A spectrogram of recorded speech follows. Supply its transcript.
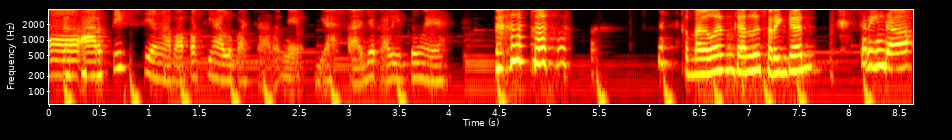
uh, artis ya nggak apa-apa sih halu pacaran ya biasa aja kali itu ya. Ketahuan kan lu sering kan? Sering dong.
